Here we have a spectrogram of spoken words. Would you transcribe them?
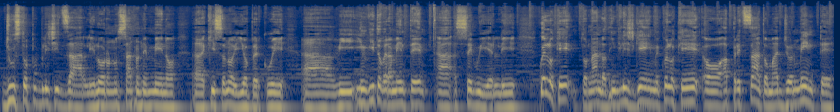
giusto pubblicizzarli. Loro non sanno nemmeno uh, chi sono io, per cui vi invito veramente a seguirli. Quello che, tornando ad English Game, quello che ho apprezzato maggiormente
